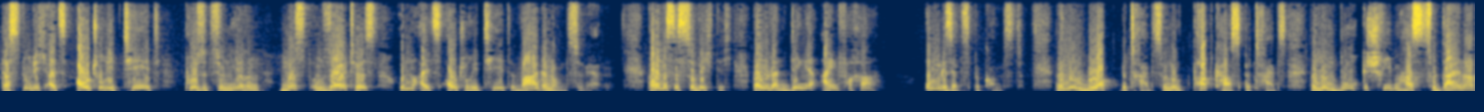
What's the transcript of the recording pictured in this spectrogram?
dass du dich als Autorität positionieren musst und solltest, um als Autorität wahrgenommen zu werden. Warum ist es so wichtig? Weil du dann Dinge einfacher umgesetzt bekommst. Wenn du einen Blog betreibst, wenn du einen Podcast betreibst, wenn du ein Buch geschrieben hast zu deiner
